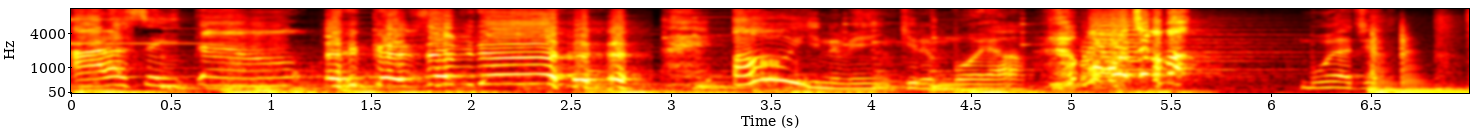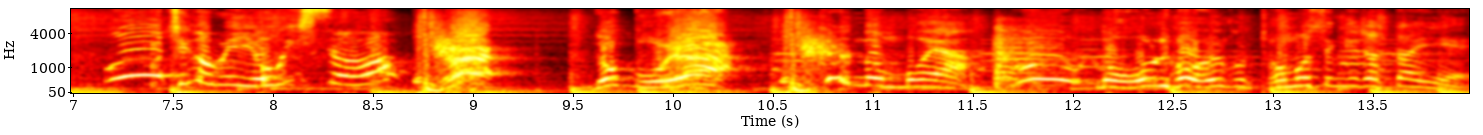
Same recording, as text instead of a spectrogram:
알았어 있다요. 감사합니다! 어우 이놈의 인기는 뭐야? 어머 잠깐만! 뭐야 쟤 어, 쟤가 왜 여기 있어? 야! 너 뭐야? 그럼 넌 뭐야? 어우, 너 오늘 얼굴 더 못생겨졌다 얘.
